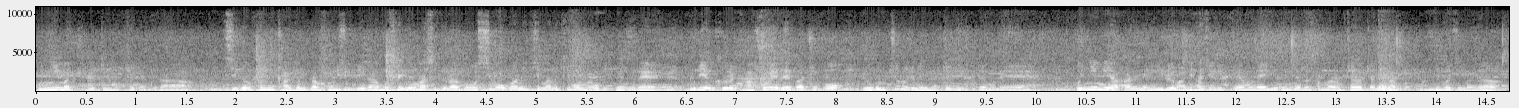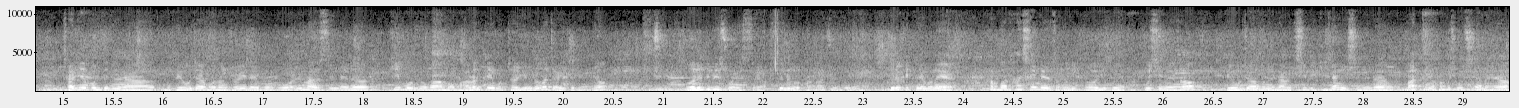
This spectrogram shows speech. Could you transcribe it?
본인만 게 목적이 아니라 지금 한 가정당 통신비가 뭐 3명만 쓰더라도 15만 원, 20만 원 기본 나오기 때문에 우리가 그걸 다 소외를 해가지고 요금 줄여주는 게 목적이기 때문에 본인이 아까 전에 일을 많이 하시기 때문에 요금제도 3만 5천 원짜리가 맞는 거지만은 자제분들이나 뭐 배우자분은 조회를 해보고 얼마 쓰면은 기본도가 뭐 만 원대부터 여러 가지가 있거든요. 원해 드릴 수가 있어요. 쓰는 걸 봐가지고. 그렇기 때문에 한번 하시면서 보니까 이번에 바꾸시면서 배우자분이랑 집이 기장이시면은 마트에 한 번씩 오시잖아요.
